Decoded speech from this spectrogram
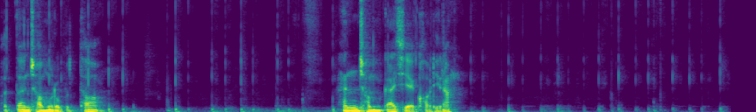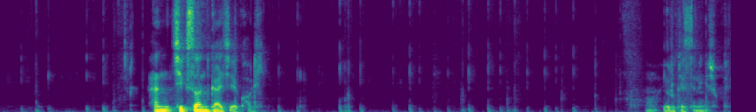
어떤 점으로부터 한 점까지의 거리랑 한 직선까지의 거리. 어, 이렇게 쓰는 게 좋겠다.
